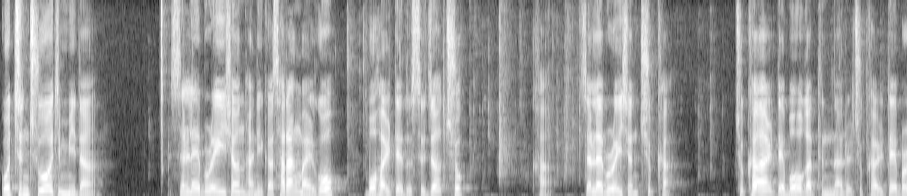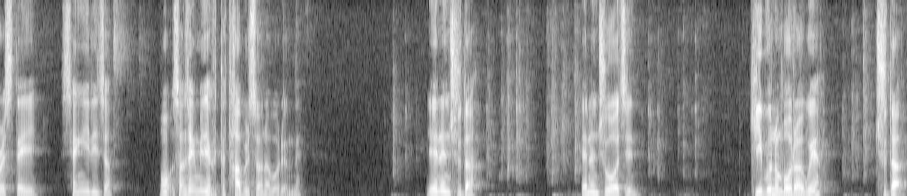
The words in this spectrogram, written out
꽃은 주어집니다. celebration 하니까 사랑 말고 뭐 할 때도 쓰죠? 축하. celebration 축하. 축하할 때 뭐 같은 날을 축하할 때 birthday 생일이죠. 어, 선생님이 여기다 답을 써놔 버렸네. 얘는 주다. 얘는 주어진. 기분은 뭐라고요? 주다.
